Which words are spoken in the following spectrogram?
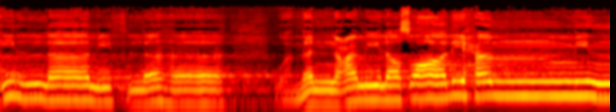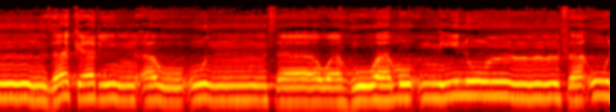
إلا مثلها. ومن عمل صالحا من ذكر أو أنثى وهو مؤمن فأولئك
